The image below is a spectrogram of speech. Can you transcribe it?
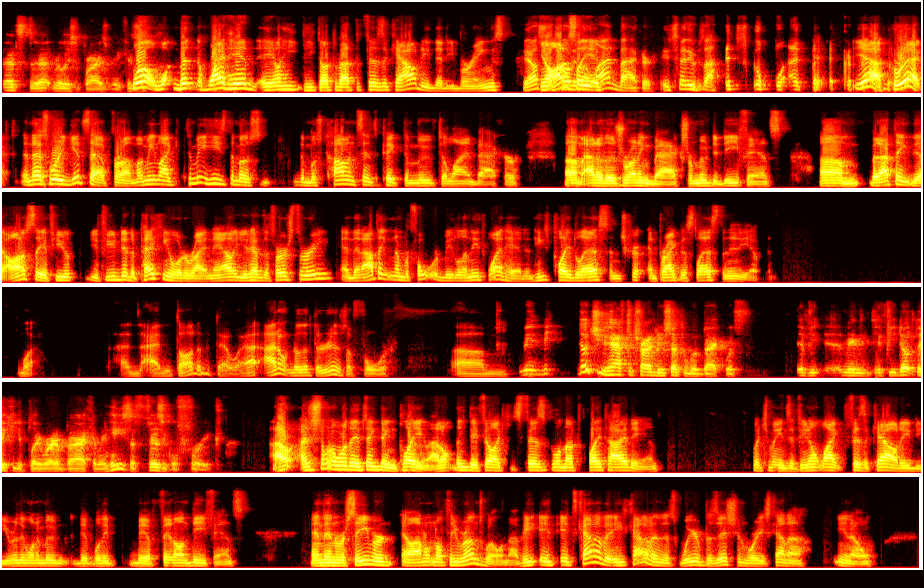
that's that really surprised me. Well, but Whitehead, you know, he, he talked about the physicality that he brings. He also you know, honestly, a linebacker. He said he was a high school linebacker. Yeah, correct, and that's where he gets that from. I mean, like to me, he's the most the most common sense pick to move to linebacker um, out of those running backs or move to defense. Um, but I think that honestly, if you if you did a pecking order right now, you'd have the first three, and then I think number four would be Len'Neth Whitehead, and he's played less and and practiced less than any of them. What? I, I hadn't thought of it that way. I, I, don't know that there is a four. Um, I mean, don't you have to try to do something with Beckwith? If you, I mean, if you don't think he can play running back, I mean, he's a physical freak. I, I just don't know where they think they can play him. I don't think they feel like he's physical enough to play tight end. Which means if you don't like physicality, do you really want to move? Will he be a fit on defense? And then receiver, you know, I don't know if he runs well enough. He, it, it's kind of a, he's kind of in this weird position where he's kind of you know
